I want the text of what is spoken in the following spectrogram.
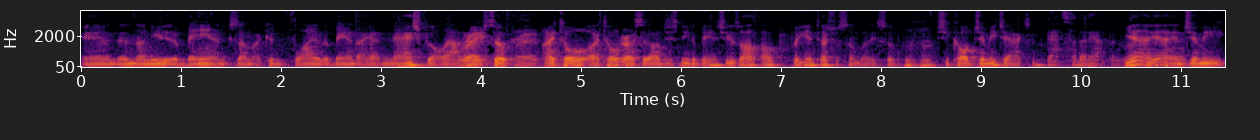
And then I needed a band because I couldn't fly the band I had in Nashville out here. So right. I told I told her I said I'll just need a band. She goes I'll, I'll put you in touch with somebody. So she called Jimmy Jackson. That's how that happened. Yeah, right? yeah. And Jimmy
